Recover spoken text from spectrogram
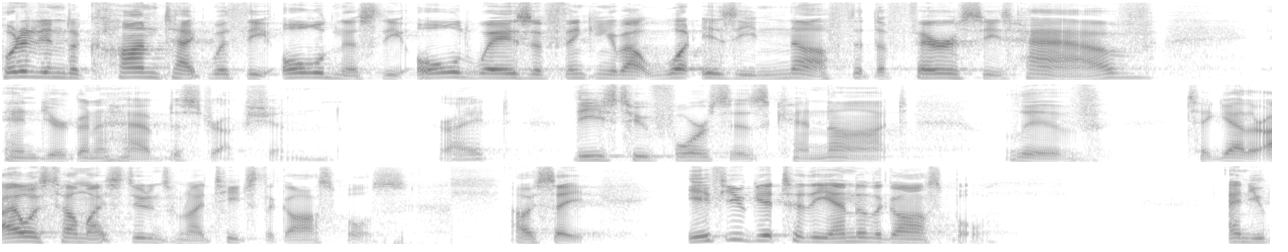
put it into contact with the oldness, the old ways of thinking about what is enough that the Pharisees have, and you're going to have destruction, right? These two forces cannot live together. I always tell my students when I teach the Gospels, I always say, if you get to the end of the Gospel and you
